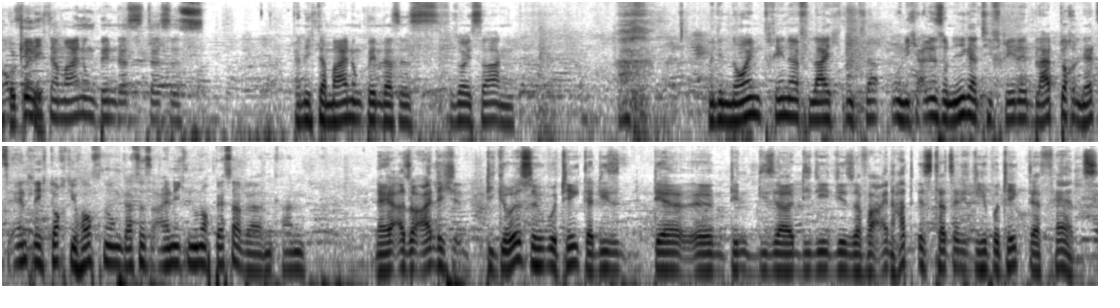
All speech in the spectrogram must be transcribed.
Auch wenn okay. ich der Meinung bin, dass, dass es. Wenn ich der Meinung bin, dass es, wie soll ich sagen, ach, mit dem neuen Trainer vielleicht nicht klar und ich alles so negativ rede, bleibt doch letztendlich doch die Hoffnung, dass es eigentlich nur noch besser werden kann. Naja, also eigentlich die größte Hypothek, der, diese, der, äh, den, dieser, die, die dieser Verein hat, ist tatsächlich die Hypothek der Fans,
